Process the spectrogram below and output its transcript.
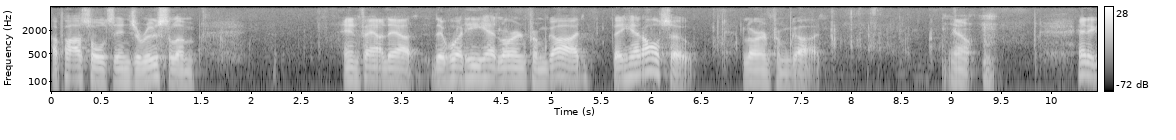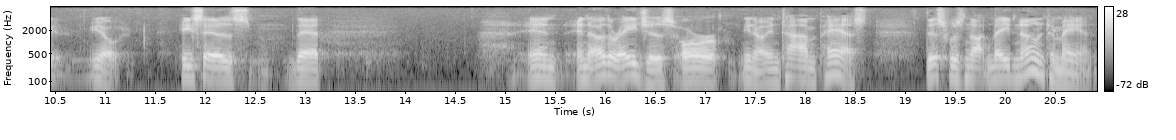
apostles in Jerusalem and found out that what he had learned from God, they had also learned from God. Now, and it, you know, he says that in in other ages or you know in time past, this was not made known to man.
